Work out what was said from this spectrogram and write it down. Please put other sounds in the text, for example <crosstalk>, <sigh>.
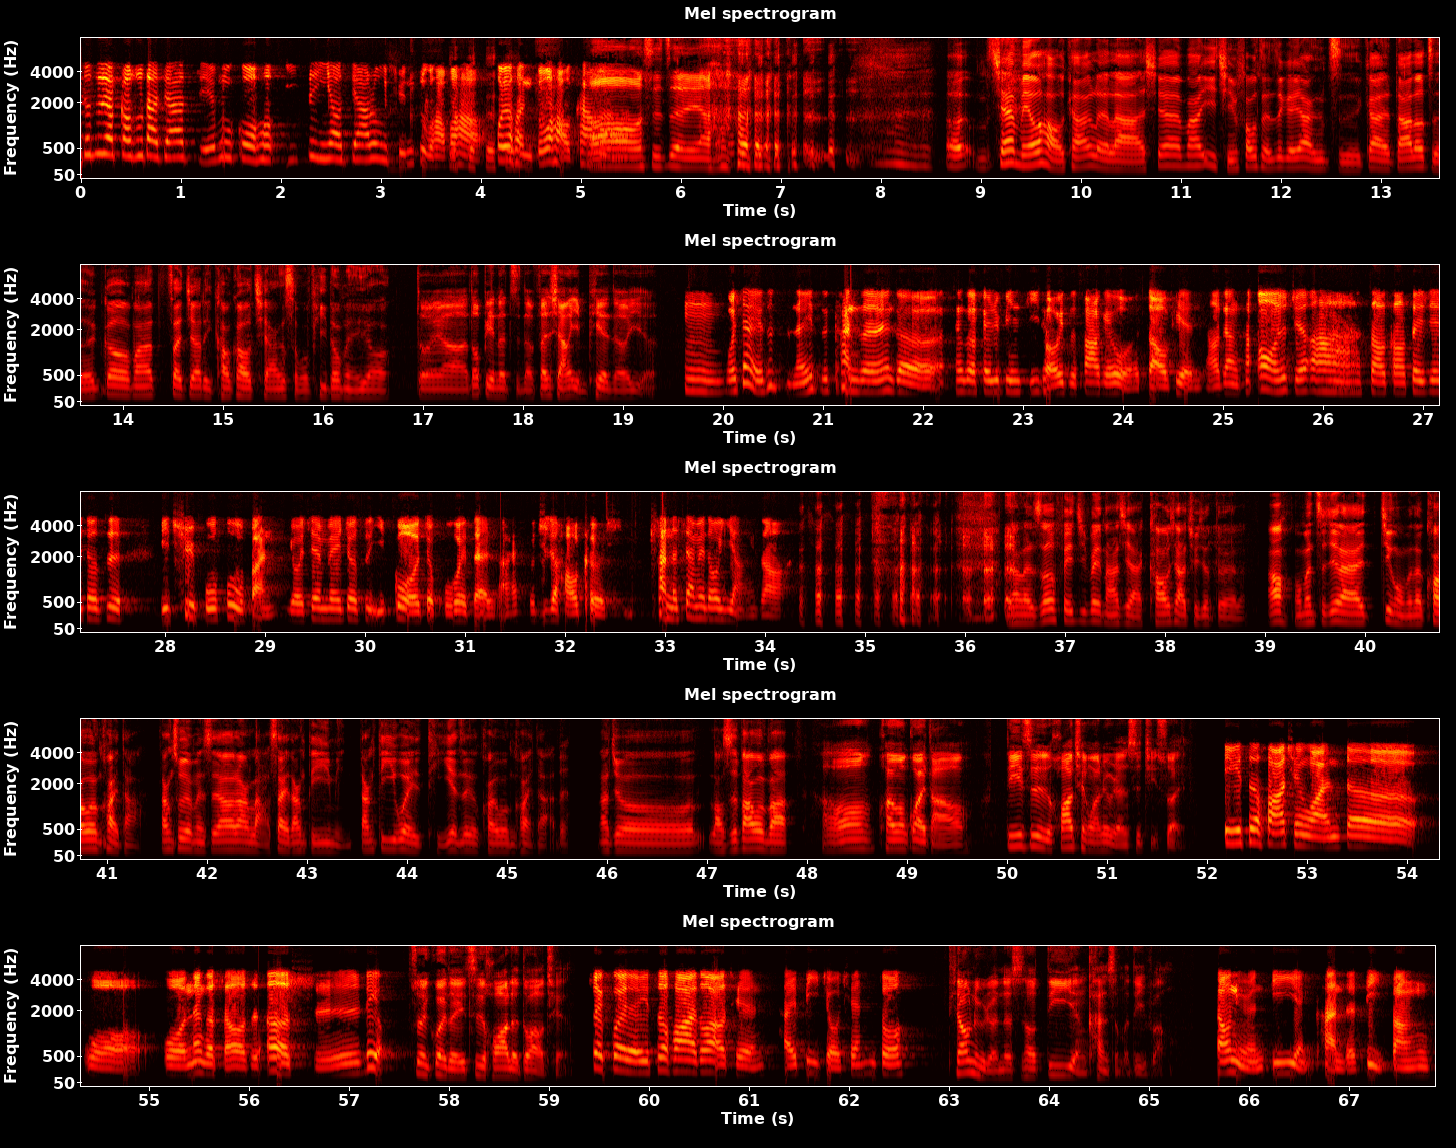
就是要告诉大家，节目过后一定要加入群组，好不好？会有很多好康哦。是这样。<laughs> 呃，现在没有好康了啦。现在妈疫情封成这个样子，干大家都只能够妈在家里靠靠枪，什么屁都没有。对啊，都变得只能分享影片而已了。嗯，我现在也是只能一直看着那个那个菲律宾机头一直发给我的照片，然后这样看，哦，我就觉得啊，糟糕，这些就是一去不复返。有些妹就是一过就不会再来，我觉得好可惜，看的下面都痒，你知道吗？<laughs> 痒的时候飞机被拿起来敲下去就对了。好，我们直接来进我们的快问快答。当初原本是要让拉塞当第一名，当第一位体验这个快问快答的。那就老实发问吧。好哦，快问快答哦。第一次花钱玩女人是几岁？第一次花钱玩的我，我那个时候是二十六。最贵的一次花了多少钱？最贵的一次花了多少钱？台币九千多。挑女人的时候，第一眼看什么地方？挑女人第一眼看的地方，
